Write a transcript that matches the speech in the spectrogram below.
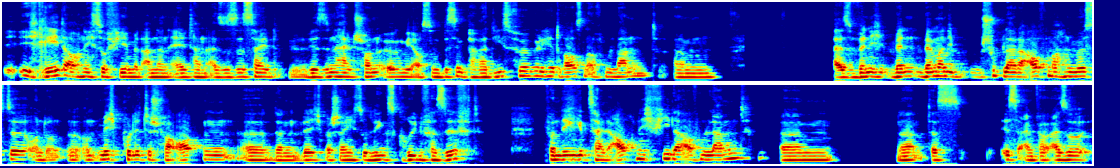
ich rede auch nicht so viel mit anderen Eltern. Also es ist halt, wir sind halt schon irgendwie auch so ein bisschen Paradiesvögel hier draußen auf dem Land. Ähm, also wenn ich, wenn, wenn man die Schublade aufmachen müsste und, und, und mich politisch verorten, äh, dann wäre ich wahrscheinlich so linksgrün versifft. Von denen gibt es halt auch nicht viele auf dem Land. Ähm, na, das ist einfach, also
